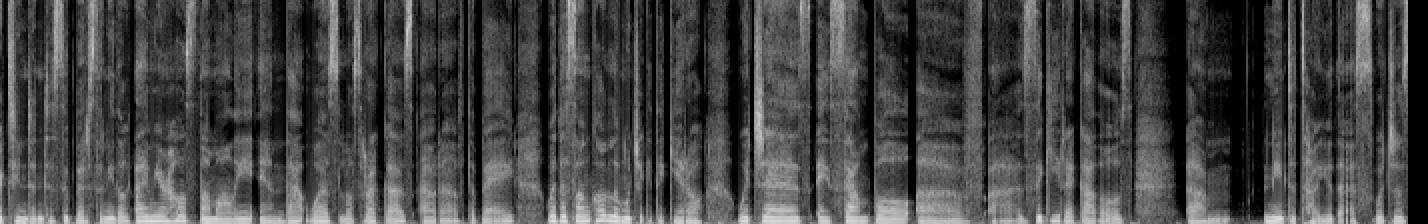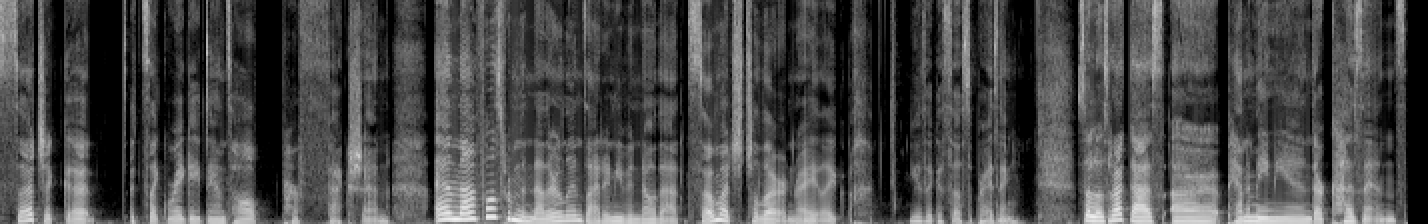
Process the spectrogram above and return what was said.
You're tuned into Super Sonido. I'm your host, Lamali, and that was Los Rakas out of the Bay with a song called Lo Mucho Que Te Quiero, which is a sample of uh, Ziggi Recado's um, Need to Tell You This, which is such a good, it's like reggae dancehall perfection. And that fool's from the Netherlands. I didn't even know that. So much to learn, right? Like, ugh, music is so surprising. So, Los Rakas are Panamanian, they're cousins,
